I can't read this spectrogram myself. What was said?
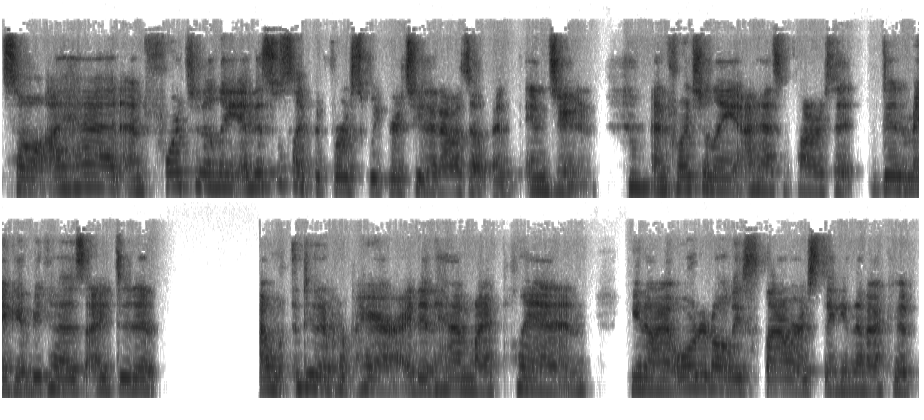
So I had, unfortunately, and this was like the first week or two that I was open in June. Mhm. Unfortunately, I had some flowers that didn't make it because I didn't, I didn't prepare. I didn't have my plan. You know, I ordered all these flowers thinking that I could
